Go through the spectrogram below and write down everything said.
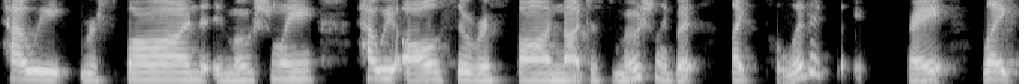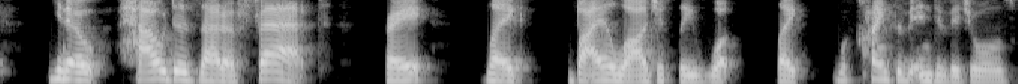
how we respond emotionally how we also respond not just emotionally but like politically right like you know how does that affect right like biologically what like what kinds of individuals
